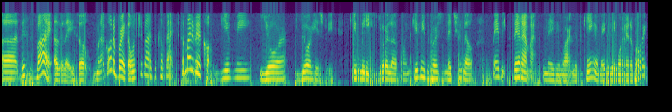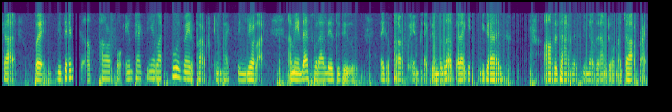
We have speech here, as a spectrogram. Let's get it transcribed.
uh, this is my other lady. So when I go to break, I want you guys to come back. Somebody better call, give me your your history. Give me your loved one. Give me the person that you know. Maybe they're not my, maybe Martin Luther King, or maybe they weren't in a boycott, but did they make a powerful impact in your life? Who has made a powerful impact in your life? I mean, that's what I live to do is make a powerful impact, and the love that I get from you guys all the time lets me know that I'm doing my job right.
